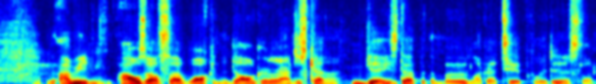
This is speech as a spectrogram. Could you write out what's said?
I mean, I was outside walking the dog earlier. I just kind of gazed up at the moon like I typically do. It's like,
